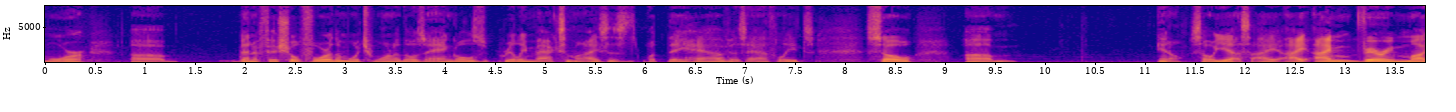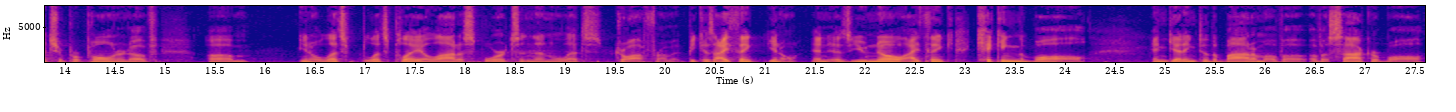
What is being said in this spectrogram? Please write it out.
more uh, beneficial for them, which one of those angles really maximizes what they have as athletes. So, um, you know, so yes, I, I I'm very much a proponent of, um, you know, let's let's play a lot of sports and then let's draw from it because I think you know, and as you know, I think kicking the ball and getting to the bottom of a of a soccer ball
